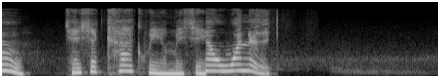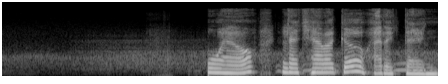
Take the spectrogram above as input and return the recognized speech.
Hmm, there's a cogwheel missing. No wonder the... Well, let's have a go at it then.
